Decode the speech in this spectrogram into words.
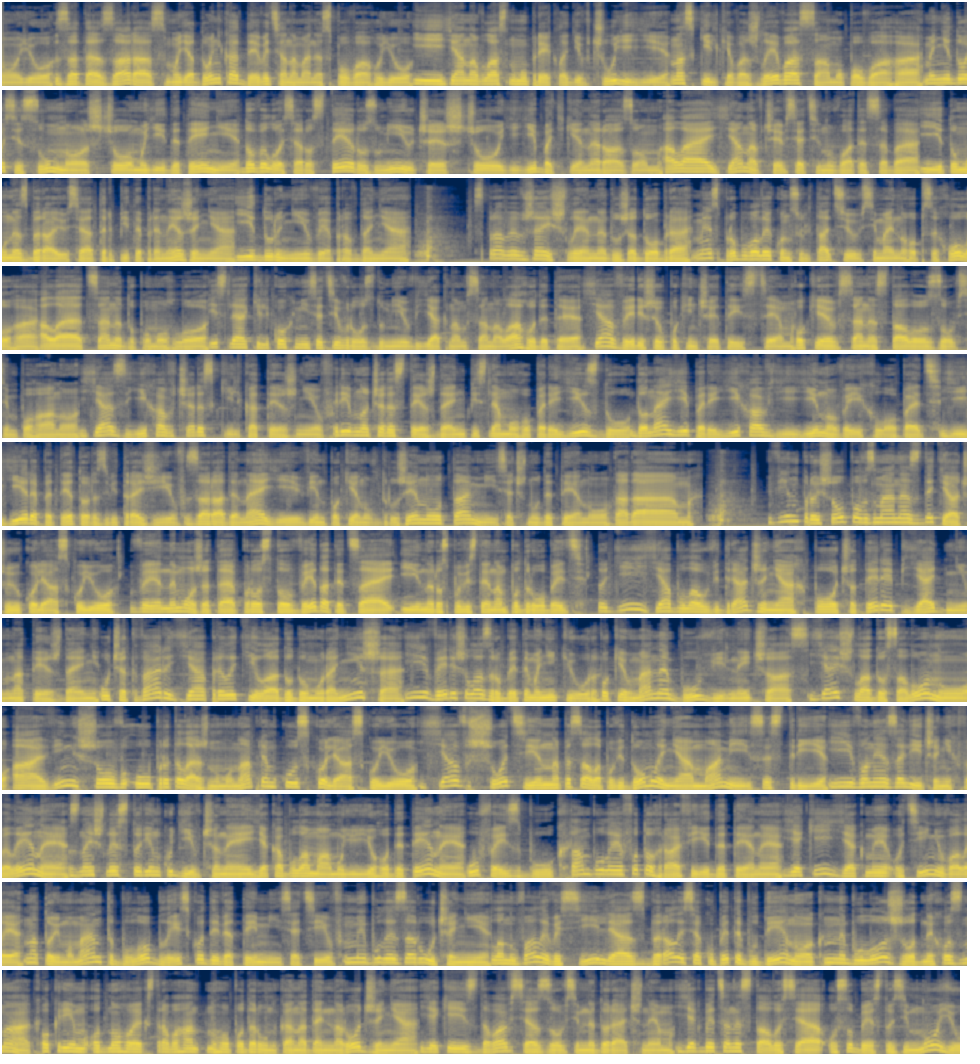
Зате зараз моя донька дивиться на мене з повагою, і я на власному прикладі вчу її, наскільки важлива самоповага. Мені досі сумно, що моїй дитині довелося рости, розуміючи, що її батьки не разом. Але я навчився цінувати себе і тому не збираюся терпіти приниження і дурні виправдання. Справи вже йшли не дуже добре. Ми спробували консультацію в сімейного психолога, але це не допомогло. Після кількох місяців роздумів, як нам все налагодити, я вирішив покінчити із цим, поки все не стало зовсім погано. Я з'їхав через кілька тижнів. Рівно через тиждень після мого переїзду до неї переїхав її новий хлопець, її репетитор з вітражів. Заради неї він покинув дружину та місячну дитину. Moreno. Tadam! Він пройшов повз мене з дитячою коляскою. Ви не можете просто видати це і не розповісти нам подробиць. Тоді я була у відрядженнях по 4-5 днів на тиждень. У четвер я прилетіла додому раніше і вирішила зробити манікюр, поки в мене був вільний час. Я йшла до салону, а він йшов у протилежному напрямку з коляскою. Я в шоці написала повідомлення мамі і сестрі, і вони за лічені хвилини знайшли сторінку дівчини, яка була мамою його дитини, у Фейсбук. Там були фотографії дитини, які, як ми оцінювали, на той момент було близько 9 місяців. Ми були заручені, планували весілля, збиралися купити будинок. Не було жодних ознак, окрім одного екстравагантного подарунка на день народження, який здавався зовсім недоречним. Якби це не сталося особисто зі мною,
